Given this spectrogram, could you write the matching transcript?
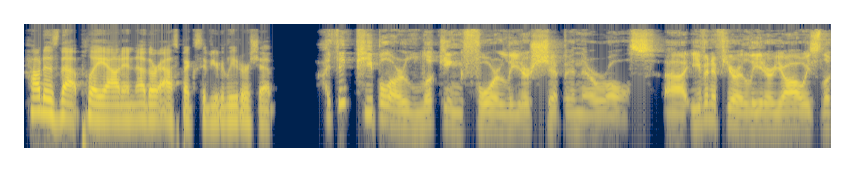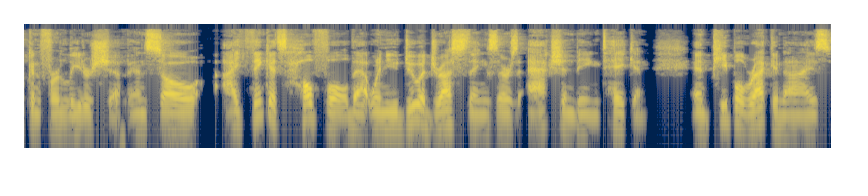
how does that play out in other aspects of your leadership? I think people are looking for leadership in their roles. Uh, even if you're a leader, you're always looking for leadership, and so I think it's helpful that when you do address things, there's action being taken and people recognize,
